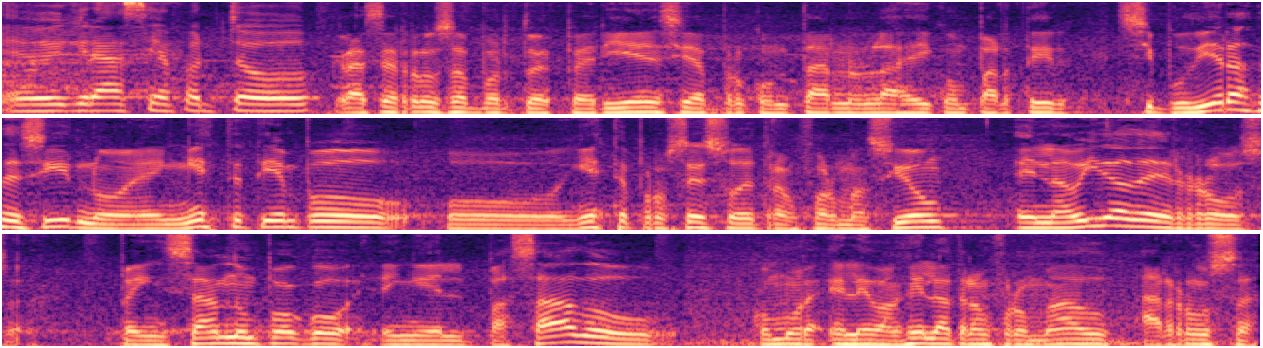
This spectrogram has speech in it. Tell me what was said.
Doy gracias por todo. Gracias Rosa por tu experiencia, por contárnoslas y compartir. Si pudieras decirnos en este tiempo o en este proceso de transformación, en la vida de Rosa, pensando un poco en el pasado, cómo el Evangelio ha transformado a Rosa.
